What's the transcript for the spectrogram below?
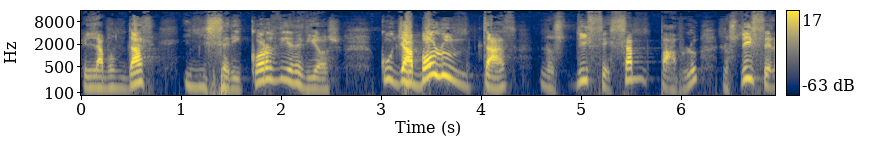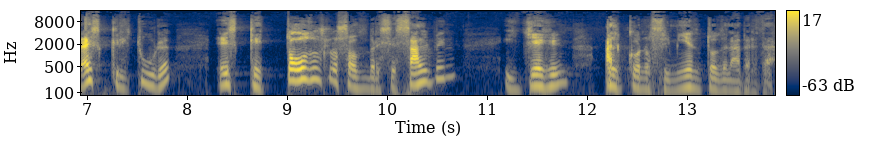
en la bondad y misericordia de Dios, cuya voluntad nos dice San Pablo, nos dice la Escritura, es que todos los hombres se salven y lleguen al conocimiento de la verdad.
